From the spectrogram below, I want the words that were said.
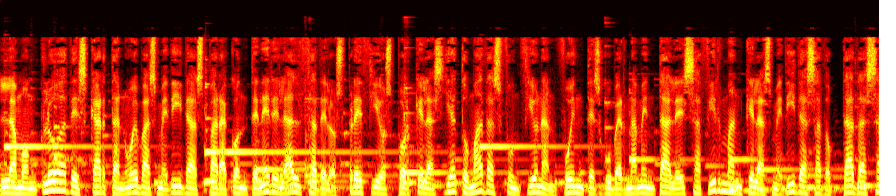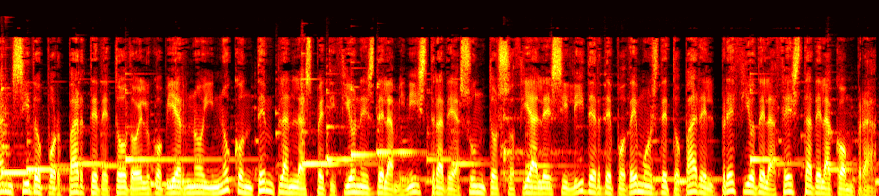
La Moncloa descarta nuevas medidas para contener el alza de los precios porque las ya tomadas funcionan. Fuentes gubernamentales afirman que las medidas adoptadas han sido por parte de todo el gobierno y no contemplan las peticiones de la ministra de Asuntos Sociales y líder de Podemos de topar el precio de la cesta de la compra.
